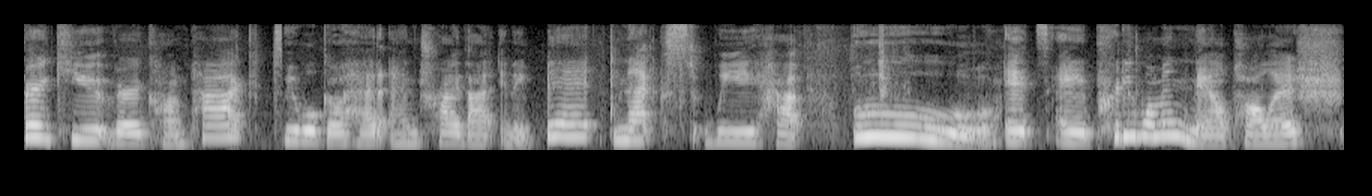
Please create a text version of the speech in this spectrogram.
Very cute, very compact. We will go ahead and try that in a bit. Next we have, ooh, it's a Pretty Woman nail polish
